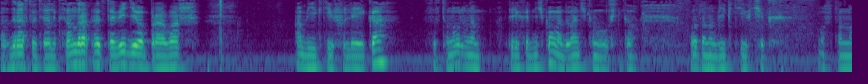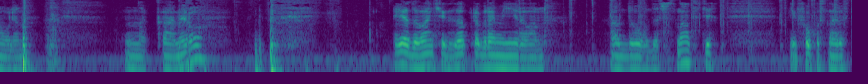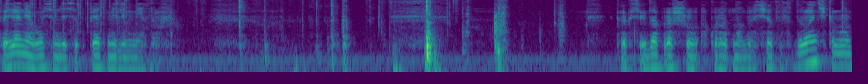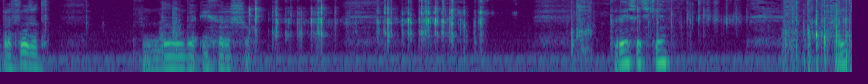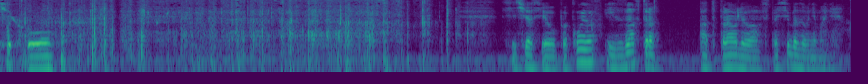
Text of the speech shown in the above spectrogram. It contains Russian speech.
Здравствуйте, Александра. Это видео про ваш объектив Leica с установленным переходничком и одуванчиком Лушникова. Вот он объективчик установлен на камеру. И одуванчик запрограммирован от 2 до 16 и фокусное расстояние 85 миллиметров. Как всегда, прошу аккуратно обращаться с одуванчиком, он прослужит долго и хорошо. Крышечки и чехол. Сейчас я упакую и завтра отправлю вам. Спасибо за внимание.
